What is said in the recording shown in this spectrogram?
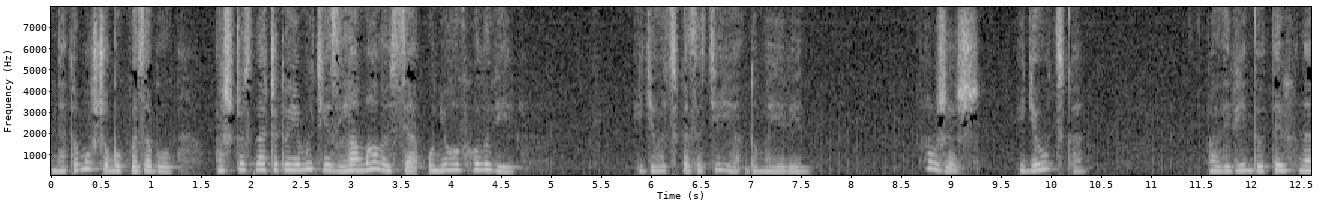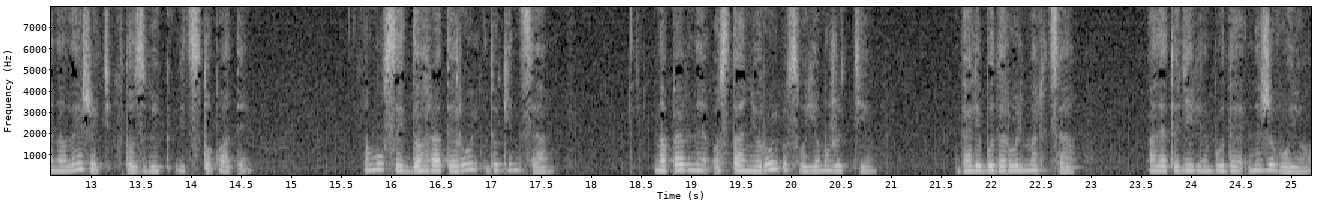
Не тому, що букви забув, а щось, наче тої миті, зламалося у нього в голові. Ідіотська затія, думає він. А вже ж, ідіотська. Але він до тих не належить, хто звик відступати. Мусить дограти роль до кінця. Напевне, останню роль у своєму житті. Далі буде роль мерця, але тоді він буде неживою,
